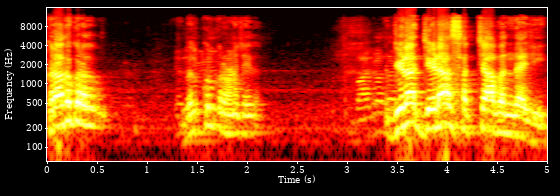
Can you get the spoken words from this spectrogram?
ਕਰਾ ਦੋ ਕਰਾ ਦਿਓ। ਬਿਲਕੁਲ ਕਰਾਉਣਾ ਚਾਹੀਦਾ। ਜਿਹੜਾ ਜਿਹੜਾ ਸੱਚਾ ਬੰਦਾ ਹੈ ਜੀ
